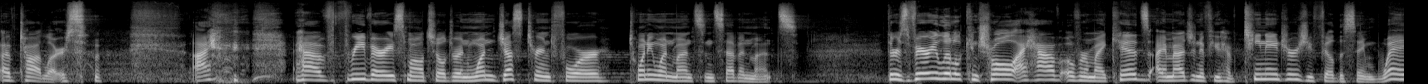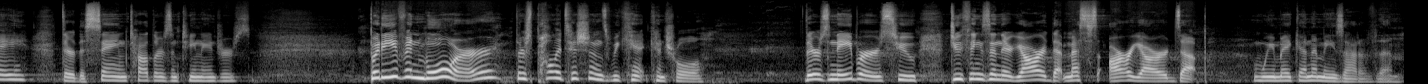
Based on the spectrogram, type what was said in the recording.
of toddlers. I have three very small children. One just turned four, 21 months and seven months. There's very little control I have over my kids. I imagine if you have teenagers, you feel the same way. They're the same, toddlers and teenagers. But even more, there's politicians we can't control. There's neighbors who do things in their yard that mess our yards up. We make enemies out of them.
